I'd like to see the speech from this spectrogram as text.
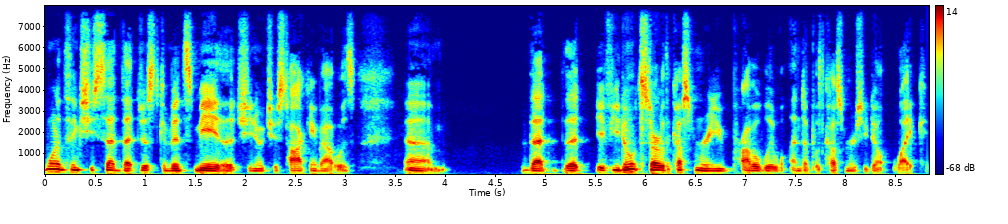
one of the things she said that just convinced me that she knew what she was talking about was um, that that if you don't start with a customer, you probably will end up with customers you don't like.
